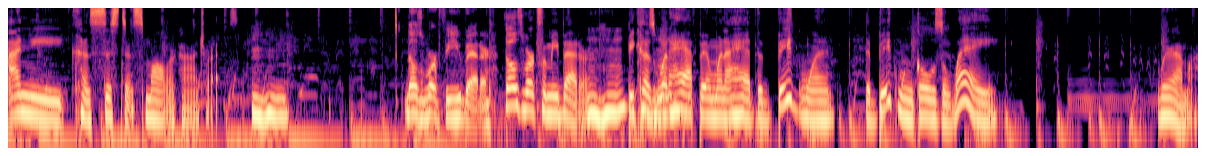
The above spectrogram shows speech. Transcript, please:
I need consistent smaller contracts. Mm-hmm. Those work for you better. Those work for me better mm-hmm. because what mm-hmm. happened when I had the big one, the big one goes away. Where am I?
